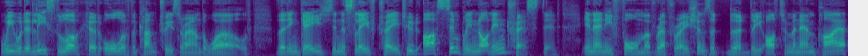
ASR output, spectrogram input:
we would at least look at all of the countries around the world that engaged in the slave trade who are simply not interested in any form of reparations. The, the, the Ottoman Empire,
